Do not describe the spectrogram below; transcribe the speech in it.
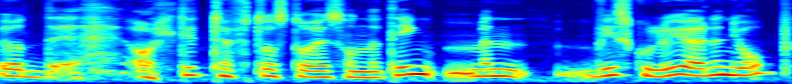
Jo, det er alltid tøft å stå i sånne ting, men vi skulle jo gjøre en jobb.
